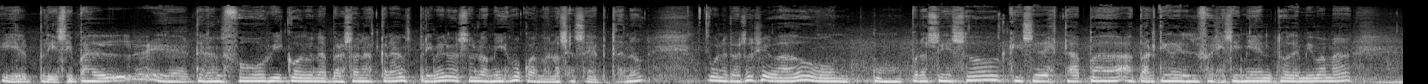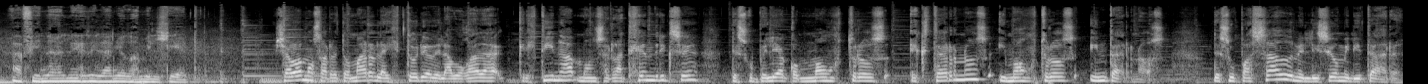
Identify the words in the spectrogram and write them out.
Y el principal eh, transfóbico de una persona trans, primero es uno mismo cuando no se acepta, ¿no? bueno, todo eso ha llevado un, un proceso que se destapa a partir del fallecimiento de mi mamá a finales del año 2007. Ya vamos a retomar la historia de la abogada Cristina Montserrat Hendrixe, de su pelea con monstruos externos y monstruos internos, de su pasado en el liceo militar,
